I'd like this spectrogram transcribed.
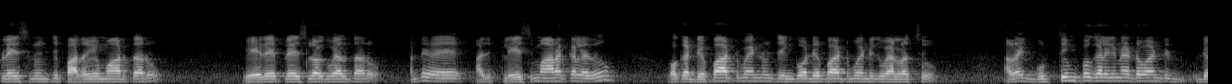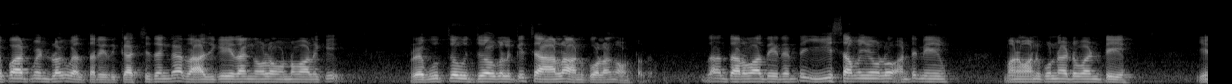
ప్లేస్ నుంచి పదవి మారుతారు వేరే ప్లేస్లోకి వెళ్తారు. అంటే అది ప్లేస్ మారక్కర్లేదు ఒక డిపార్ట్మెంట్ నుంచి ఇంకో డిపార్ట్మెంట్కి వెళ్ళొచ్చు. అలాగే గుర్తింపు కలిగినటువంటి డిపార్ట్మెంట్లోకి వెళ్తారు. ఇది ఖచ్చితంగా రాజకీయ రంగంలో ఉన్న వాళ్ళకి ప్రభుత్వ ఉద్యోగులకి చాలా అనుకూలంగా ఉంటుంది. దాని తర్వాత ఏంటంటే ఈ సమయంలో అంటే నేను మనం అనుకున్నటువంటి ఈ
